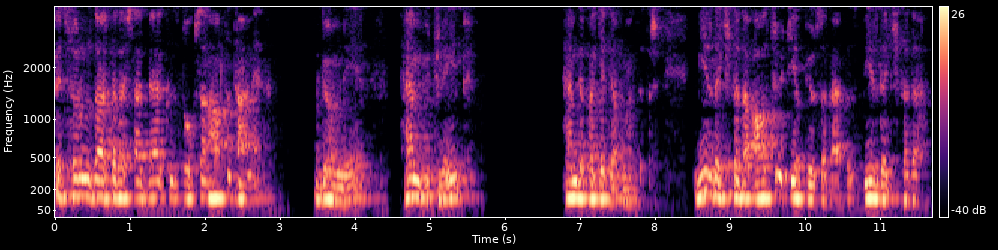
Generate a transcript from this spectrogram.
Evet sorumuzda arkadaşlar Belkıs 96 tane gömleği hem ütüleyip hem de paket yapmaktadır. Bir dakikada 6 ütü yapıyorsa Belkıs, bir dakikada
